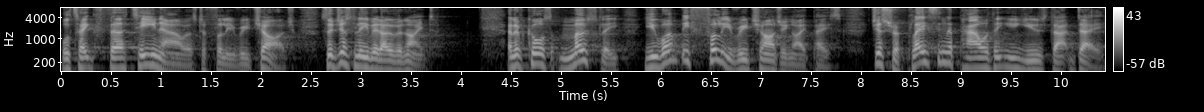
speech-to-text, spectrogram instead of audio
will take 13 hours to fully recharge, so just leave it overnight. And of course, mostly, you won't be fully recharging I-Pace, just replacing the power that you used that day.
